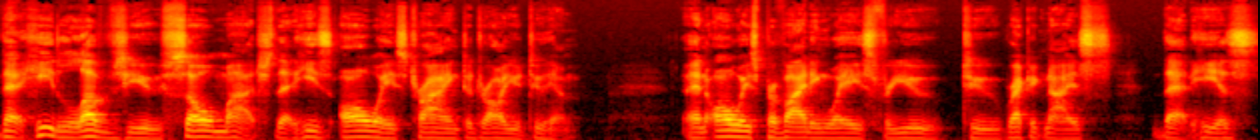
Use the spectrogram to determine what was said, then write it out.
that He loves you so much that He's always trying to draw you to Him and always providing ways for you to recognize that He is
